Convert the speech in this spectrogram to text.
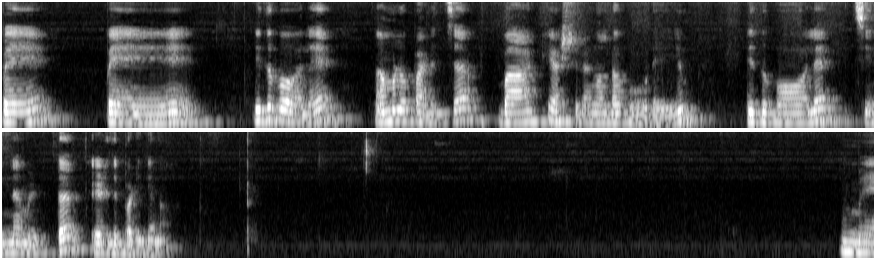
പേ പേ. ഇതുപോലെ നമ്മൾ പഠിച്ച ബാക്കി അക്ഷരങ്ങളുടെ കൂടെയും ഇതുപോലെ ചിഹ്നമിട്ട് എഴുതി പഠിക്കണം. മേ.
